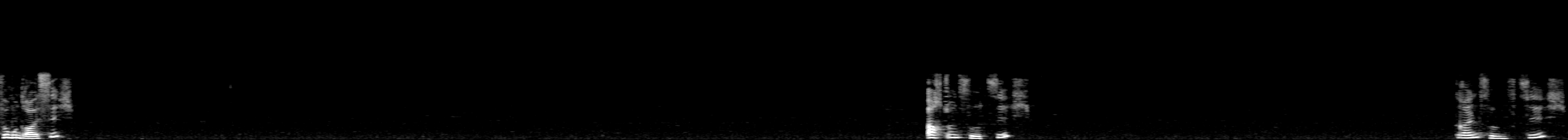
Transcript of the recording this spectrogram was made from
35. Achtundvierzig. Dreiundfünfzig.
